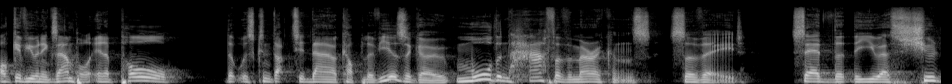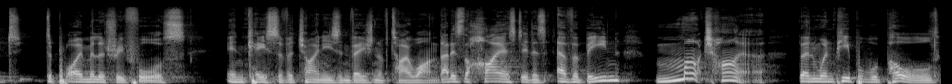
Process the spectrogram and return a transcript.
I'll give you an example. In a poll that was conducted now a couple of years ago, more than half of Americans surveyed said that the US should deploy military force in case of a Chinese invasion of Taiwan. That is the highest it has ever been, much higher than when people were polled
